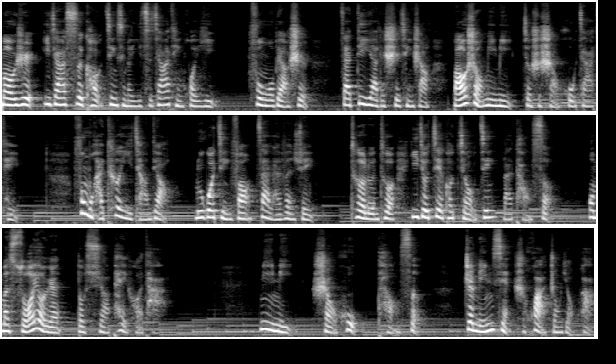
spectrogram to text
某日，一家四口进行了一次家庭会议。父母表示，在蒂亚的事情上，保守秘密就是守护家庭。父母还特意强调，如果警方再来问询，特伦特依旧借口酒精来搪塞，我们所有人都需要配合他。秘密、守护、搪塞，这明显是话中有话。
